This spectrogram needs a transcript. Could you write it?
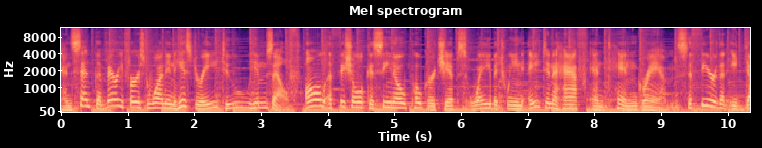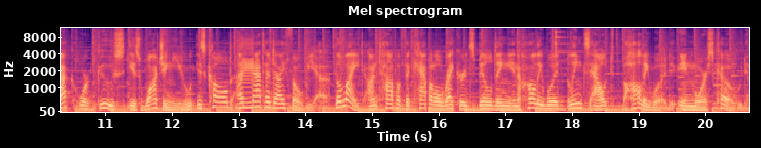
and sent the very first one in history to himself. All official casino poker chips weigh between 8.5 and 10 grams. The fear that a duck or goose is watching you is called anatidaephobia. The light on top of the Capitol Records building in Hollywood blinks out Hollywood in Morse code.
